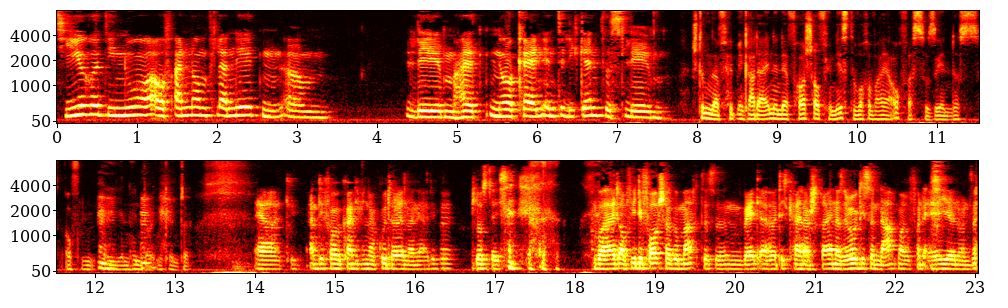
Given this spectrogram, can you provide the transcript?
Tiere, die nur auf anderen Planeten ähm, leben, halt nur kein intelligentes Leben. Stimmt, da fällt mir gerade ein, in der Vorschau für nächste Woche war ja auch was zu sehen, das auf einen Alien hindeuten könnte. ja, die, an die Folge kann ich mich noch gut erinnern, ja, die wird lustig. aber halt auch wie die Vorschau gemacht ist, in Weltall hört dich keiner Ja. schreien, also wirklich so ein Nachmache von Alien und so.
